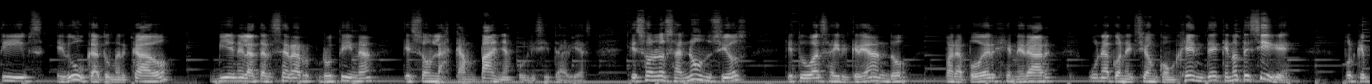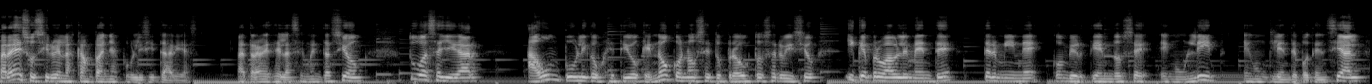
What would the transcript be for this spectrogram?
tips, educa a tu mercado, viene la tercera rutina que son las campañas publicitarias, que son los anuncios que tú vas a ir creando para poder generar una conexión con gente que no te sigue, porque para eso sirven las campañas publicitarias. A través de la segmentación, tú vas a llegar a un público objetivo que no conoce tu producto o servicio y que probablemente termine convirtiéndose en un lead, en un cliente potencial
